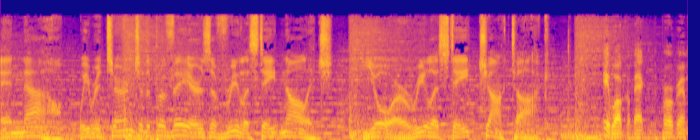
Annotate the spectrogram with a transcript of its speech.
And now we return to the purveyors of real estate knowledge, your Real Estate Chalk Talk. Hey, welcome back to the program.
